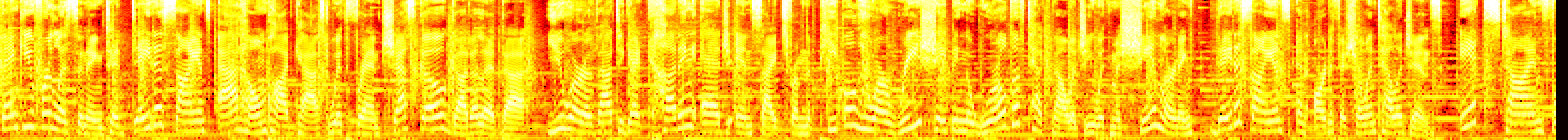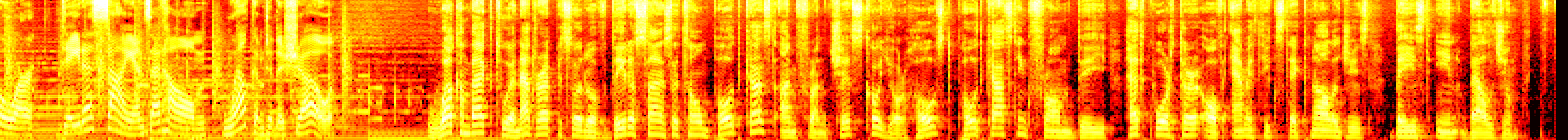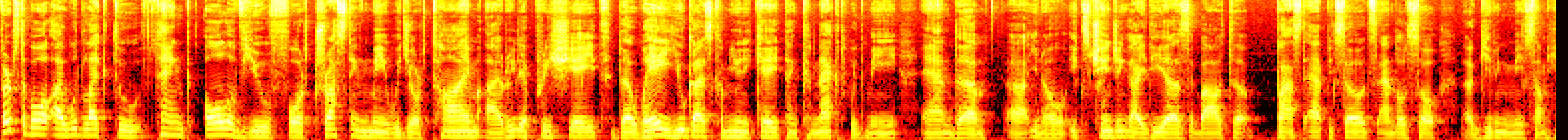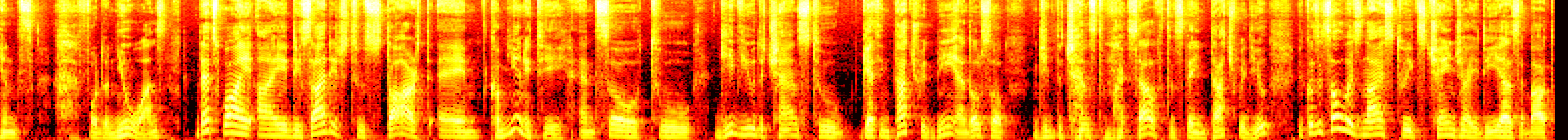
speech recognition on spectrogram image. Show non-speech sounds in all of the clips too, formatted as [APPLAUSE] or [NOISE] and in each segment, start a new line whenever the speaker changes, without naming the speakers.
Thank you for listening to Data Science at Home podcast with Francesco Gadaletta. You are about to get cutting edge insights from the people who are reshaping the world of technology with machine learning, data science, and artificial intelligence. It's time for Data Science at Home. Welcome to the show.
Welcome back to another episode of Data Science at Home podcast. I'm Francesco, your host, podcasting from the headquarters of Amethix Technologies based in Belgium. First of all, I would like to thank all of you for trusting me with your time. I really appreciate the way you guys communicate and connect with me and, um, uh, you know, exchanging ideas about uh, past episodes and also uh, giving me some hints for the new ones. That's why I decided to start a community and so to give you the chance to get in touch with me and also give the [LAUGHS] chance to myself to stay in touch with you because it's always nice to exchange ideas about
